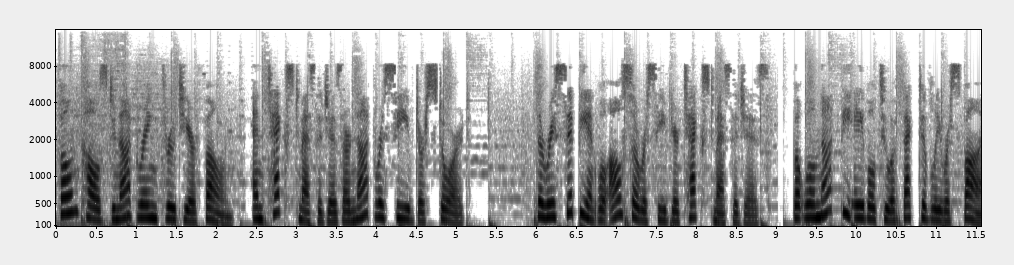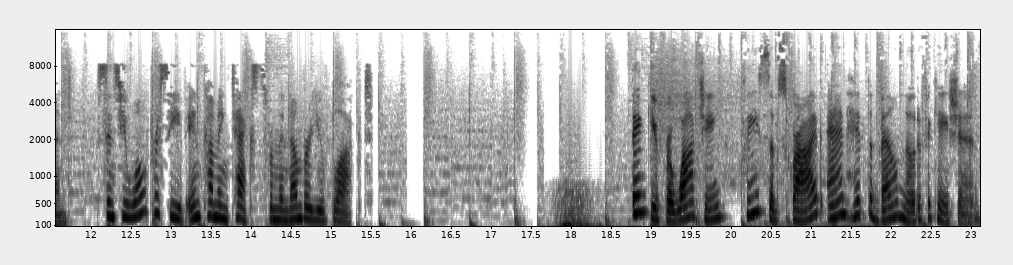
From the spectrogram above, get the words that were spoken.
Phone calls do not ring through to your phone, and text messages are not received or stored. The recipient will also receive your text messages, but will not be able to effectively respond, since you won't receive incoming texts from the number you've blocked. Thank you for watching. Please subscribe and hit the bell notification.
